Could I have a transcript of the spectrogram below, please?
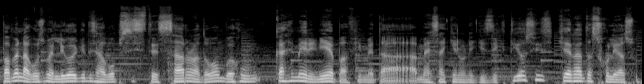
Πάμε να ακούσουμε λίγο και τις απόψεις τεσσάρων ατόμων που έχουν καθημερινή επαφή με τα μέσα κοινωνικής δικτύωσης και να τα σχολιάσουν.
